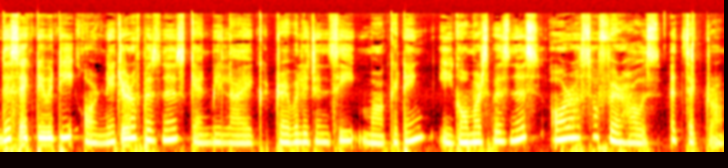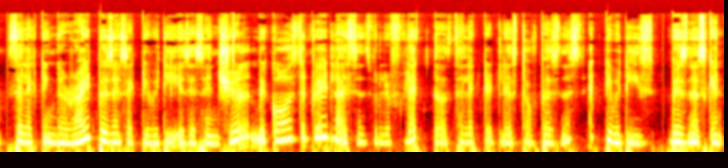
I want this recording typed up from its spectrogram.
This activity or nature of business can be like travel agency, marketing, e-commerce business or a software house, etc. Selecting the right business activity is essential because the trade license will reflect the selected list of business activities. Business can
